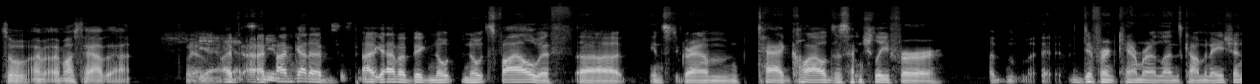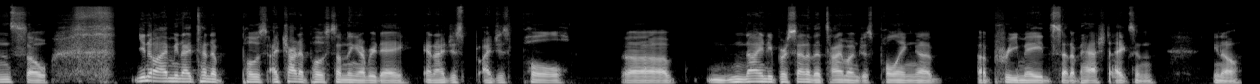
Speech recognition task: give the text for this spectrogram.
so I, I must have that. Yeah, Yeah, I've, yeah, it's a I've, I've got a operating system. I have a big note notes file with uh, Instagram tag clouds essentially for uh, different camera and lens combinations. So, you know, I mean, I tend to post. I try to post something every day, and I just I just pull. uh, Ninety percent of the time, I'm just pulling a, a pre-made set of hashtags and you know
